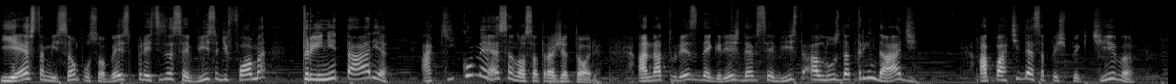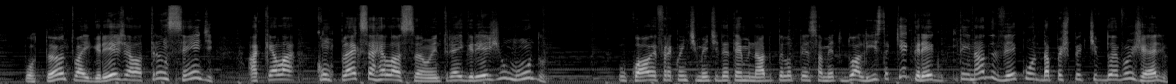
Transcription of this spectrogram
E esta missão, por sua vez, precisa ser vista de forma trinitária. Aqui começa a nossa trajetória. A natureza da igreja deve ser vista à luz da Trindade. A partir dessa perspectiva, portanto, a igreja ela transcende aquela complexa relação entre a igreja e o mundo o qual é frequentemente determinado pelo pensamento dualista, que é grego, não tem nada a ver com a, da perspectiva do evangelho.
